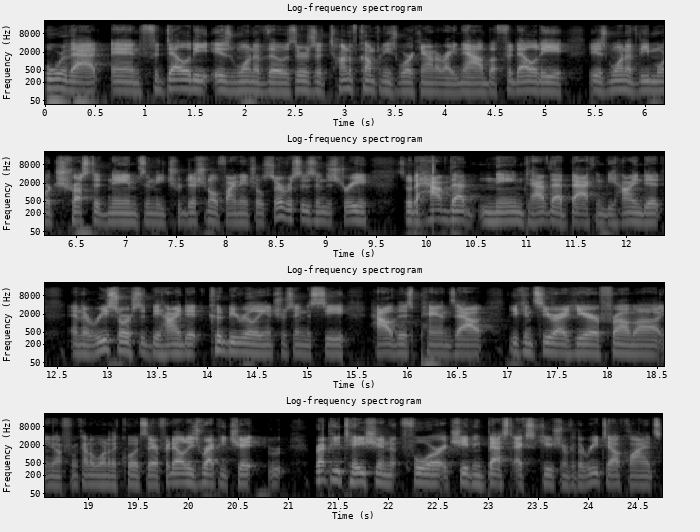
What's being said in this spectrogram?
for that. And Fidelity is one of those. There's a ton of companies working on it right now, but Fidelity is one of the more trusted names in the traditional financial services industry. So to have that name, to have that backing behind it, and the resources behind it could be really interesting to see how this pans out. You can see right here from uh, you know from kind of one of the quotes there. Fidelity's reputa- reputation for achieving best execution for the retail clients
